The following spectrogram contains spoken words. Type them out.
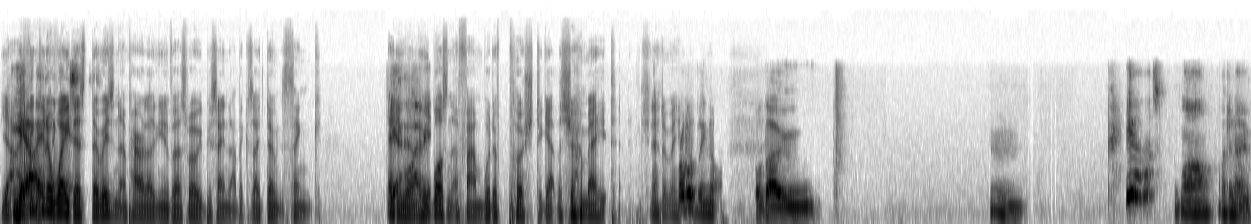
Yeah, Yeah, I think I- in a way there's there isn't a parallel universe where we'd be saying that because I don't think Yeah, anyone I who wasn't a fan would have pushed to get the show made. Do you know what I mean? Probably not. Although, hmm, yeah, that's well, I don't know.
